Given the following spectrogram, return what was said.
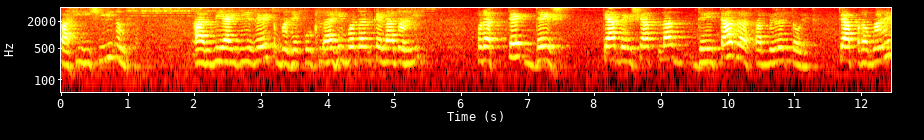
काहीही नव्हतं. आर बी आयने रेटमध्ये कुठलाही बदल केला नाही. प्रत्येक देश त्या देशातला डेटा जसा मिळतोय. त्याप्रमाणे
